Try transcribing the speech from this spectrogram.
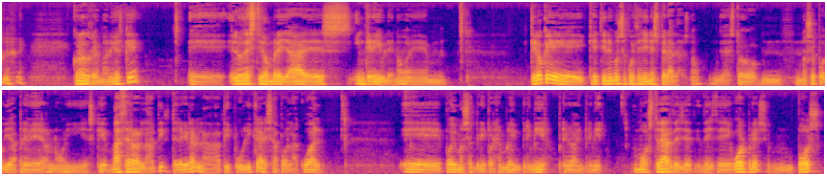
con otro tema, ¿no? Y es que eh, lo de este hombre ya es increíble, ¿no? Em, creo que, tiene consecuencias ya inesperadas, ¿no? Ya esto mm, no se podía prever, ¿no? Y es que va a cerrar la API Telegram, la API pública, esa por la cual eh, podemos, por ejemplo, imprimir, primero imprimir mostrar desde, desde WordPress un post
